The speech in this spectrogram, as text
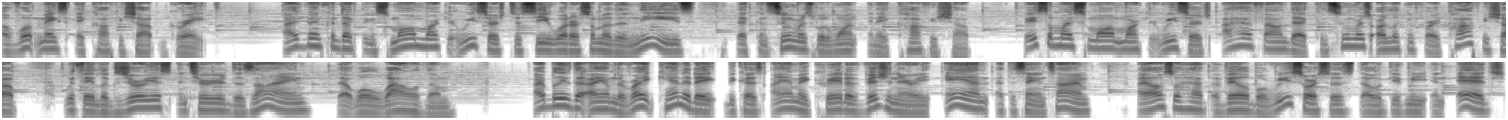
of what makes a coffee shop great. I've been conducting small market research to see what are some of the needs that consumers would want in a coffee shop. Based on my small market research, I have found that consumers are looking for a coffee shop with a luxurious interior design that will wow them. I believe that I am the right candidate because I am a creative visionary and at the same time, I also have available resources that will give me an edge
